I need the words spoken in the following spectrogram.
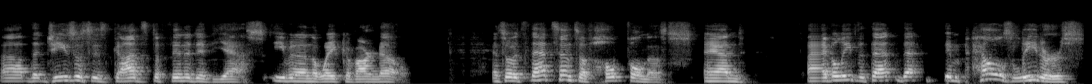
uh, that Jesus is God's definitive yes, even in the wake of our no. And so it's that sense of hopefulness and I believe that, that that impels leaders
